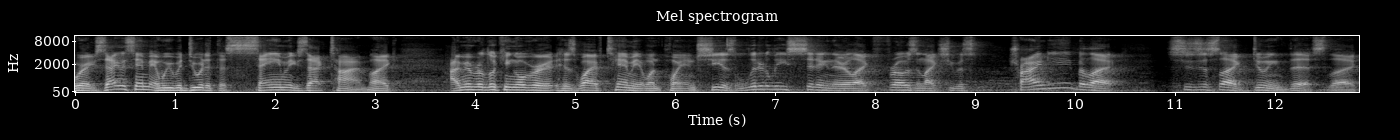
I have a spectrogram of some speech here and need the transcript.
were exactly the same and we would do it at the same exact time. Like i remember looking over at his wife tammy at one point and she is literally sitting there like frozen like she was trying to eat but like she's just like doing this. Like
